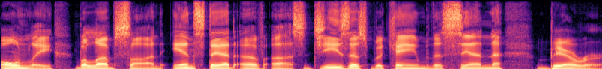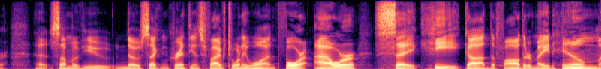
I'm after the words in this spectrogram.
only beloved Son instead of us. Jesus became the sin bearer. Uh, some of you know 2 Corinthians 5:21 for our sake he God the Father made him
